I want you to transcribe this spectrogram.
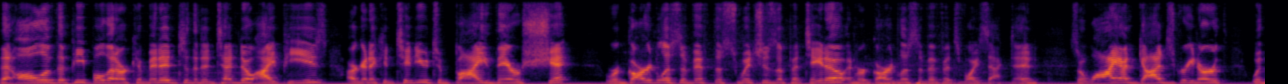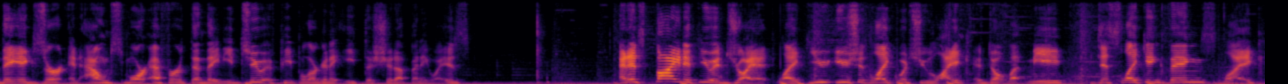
that all of the people that are committed to the Nintendo IPs are going to continue to buy their shit regardless of if the Switch is a potato and regardless of if it's voice acted. So why on God's green earth would they exert an ounce more effort than they need to if people are going to eat the shit up anyways? And it's fine if you enjoy it. Like you you should like what you like and don't let me disliking things like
